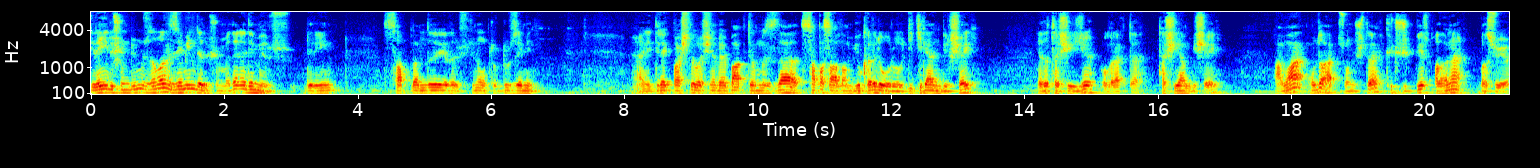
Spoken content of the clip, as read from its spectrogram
direği düşündüğümüz zaman zemin de düşünmeden edemiyoruz. Direğin saplandığı ya da üstüne oturduğu zemin. Yani direkt başlı başına böyle baktığımızda sapasağlam yukarı doğru dikilen bir şey ya da taşıyıcı olarak da taşıyan bir şey. Ama o da sonuçta küçücük bir alana basıyor.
